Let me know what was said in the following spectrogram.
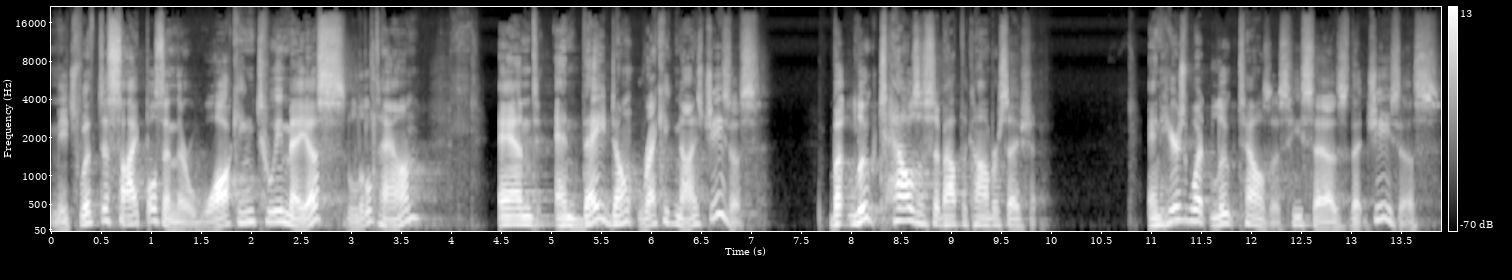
meets with disciples and they're walking to Emmaus, a little town, and, and they don't recognize Jesus. But Luke tells us about the conversation. And here's what Luke tells us he says that Jesus,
